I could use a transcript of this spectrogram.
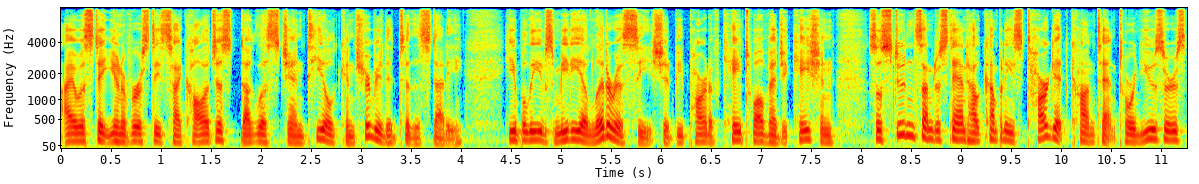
Iowa State University psychologist Douglas Gentile contributed to the study. He believes media literacy should be part of K 12 education so students students understand how companies target content toward users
